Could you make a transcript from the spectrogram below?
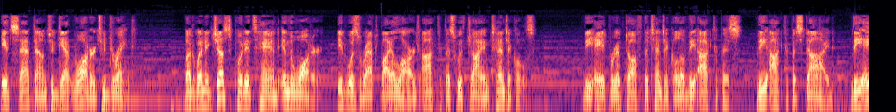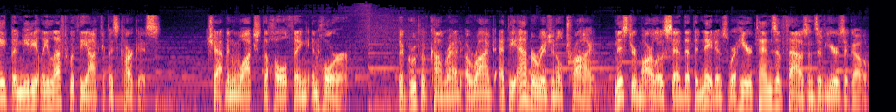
it sat down to get water to drink. But when it just put its hand in the water, it was wrapped by a large octopus with giant tentacles. The ape ripped off the tentacle of the octopus, the octopus died, the ape immediately left with the octopus carcass. Chapman watched the whole thing in horror. The group of Conrad arrived at the Aboriginal tribe. Mr. Marlow said that the natives were here tens of thousands of years ago,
